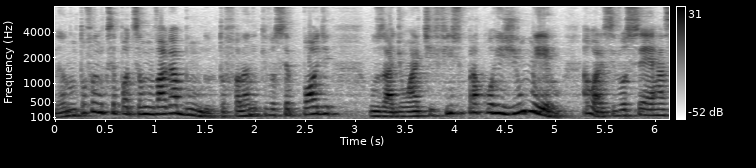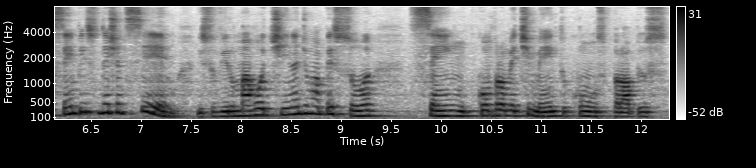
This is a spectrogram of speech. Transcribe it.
Eu não estou falando que você pode ser um vagabundo. Estou falando que você pode usar de um artifício para corrigir um erro. Agora, se você erra sempre, isso deixa de ser erro. Isso vira uma rotina de uma pessoa sem comprometimento com os próprios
